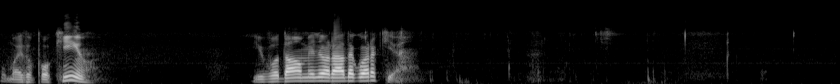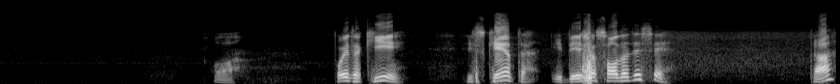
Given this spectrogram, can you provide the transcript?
Mais um pouquinho. E vou dar uma melhorada agora aqui, ó. Ó. Pois aqui, esquenta e deixa a solda descer. Tá?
